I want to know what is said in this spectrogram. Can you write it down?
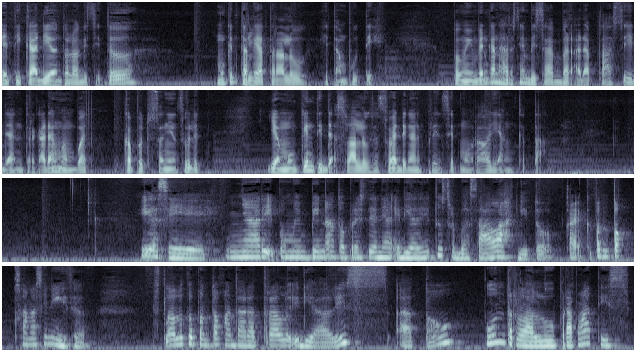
etika deontologis itu mungkin terlihat terlalu hitam putih pemimpin kan harusnya bisa beradaptasi dan terkadang membuat keputusan yang sulit, yang mungkin tidak selalu sesuai dengan prinsip moral yang ketat. Iya sih, nyari pemimpin atau presiden yang ideal itu serba salah gitu. Kayak kepentok sana-sini gitu. Selalu kepentok antara terlalu idealis ataupun terlalu pragmatis.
